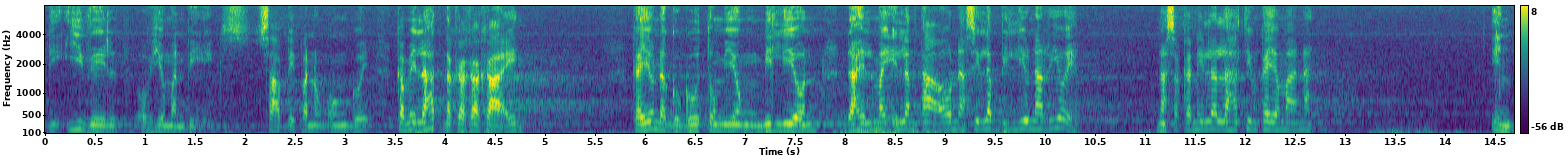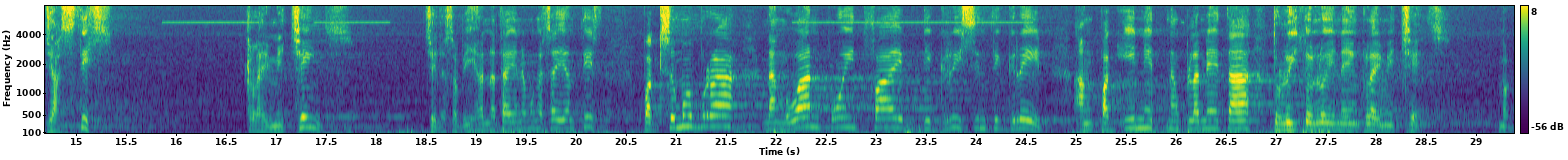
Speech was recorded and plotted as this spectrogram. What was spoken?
the evil of human beings. Sabi pa nung unggoy, kami lahat nakakakain. Kayo nagugutom yung milyon dahil may ilang tao na sila bilyonaryo eh. Nasa kanila lahat yung kayamanan. Injustice. Climate change. Sinasabihan na tayo ng mga scientists, pag sumobra ng 1.5 degrees centigrade ang pag-init ng planeta, tuloy-tuloy na yung climate change. Mag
